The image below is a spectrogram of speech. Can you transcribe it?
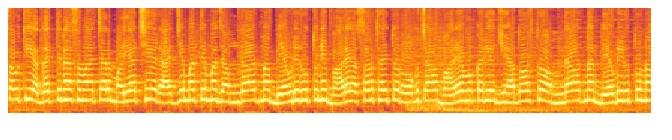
સૌથી અગત્યના સમાચાર મળ્યા છે. રાજ્યમાં તેમજ અમદાવાદમાં બેવડી ઋતુની ભારે અસર થઈ તો રોગચાળો ભારે વકર્યો જ્યાં દોસ્તો અમદાવાદમાં બેવડી ઋતુનો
